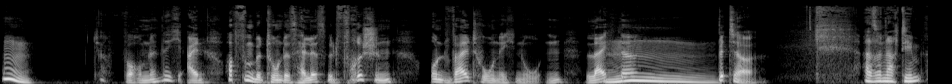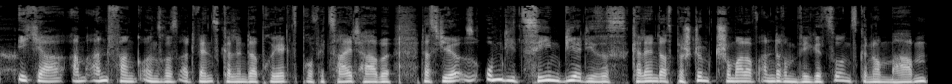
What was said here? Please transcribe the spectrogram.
Hm. Tja, warum denn nicht? Ein hopfenbetontes Helles mit frischen und Waldhonignoten, leichter, Hm. bitter. Also nachdem ich ja am Anfang unseres Adventskalenderprojekts prophezeit habe, dass wir so um die zehn Bier dieses Kalenders bestimmt schon mal auf anderem Wege zu uns genommen haben,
